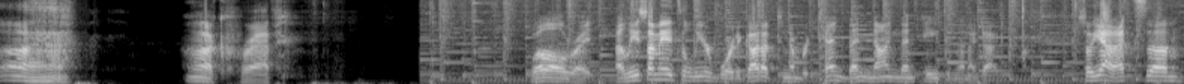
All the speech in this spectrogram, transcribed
Ah, oh, crap. Well, alright. At least I made it to the leaderboard. It got up to number 10, then 9, then 8, and then I died. So yeah, that's, um...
